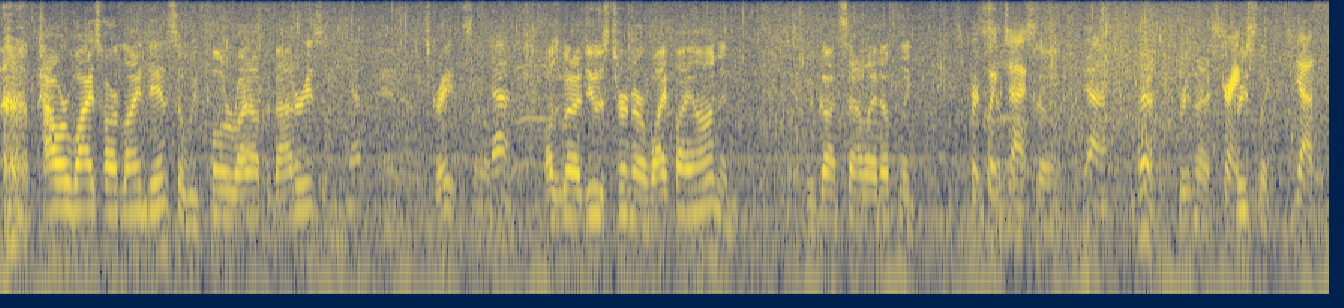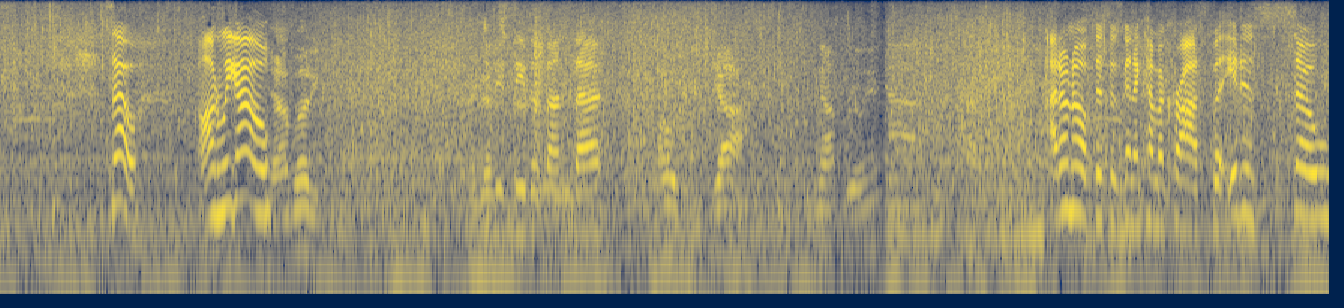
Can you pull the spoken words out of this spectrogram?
power-wise hard-lined in, so we pull her right out the batteries, and, Yep. and uh, it's great. So yeah. all we gotta do is turn our Wi-Fi on, and we've got satellite uplink. For a quick check. So Yeah. yeah, pretty nice. Great. Pretty slick. Yes. So, on we go. Yeah, buddy. I Did you see the sunset? Oh yeah. Isn't that brilliant? I don't know if this is gonna come across, but it is so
